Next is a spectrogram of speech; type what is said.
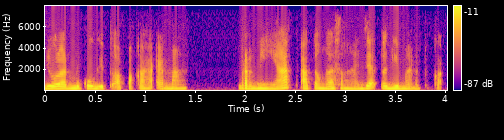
jualan buku gitu. Apakah emang berniat atau nggak sengaja atau gimana tuh Kak?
